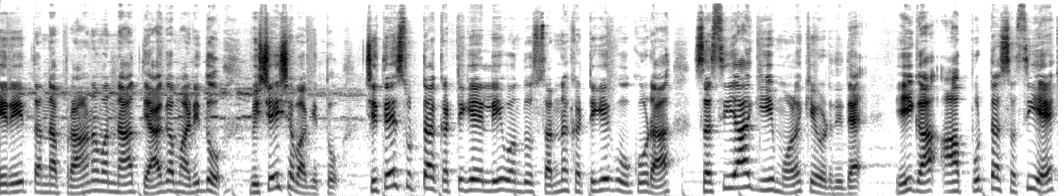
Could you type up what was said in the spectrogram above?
ಏರಿ ತನ್ನ ಪ್ರಾಣವನ್ನ ತ್ಯಾಗ ಮಾಡಿದ್ದು ವಿಶೇಷವಾಗಿತ್ತು. ಚಿತೆ ಸುಟ್ಟ ಕಟ್ಟಿಗೆಯಲ್ಲಿ ಒಂದು ಸಣ್ಣ ಕಟ್ಟಿಗೆಗೂ ಕೂಡ ಸಸಿಯಾಗಿ ಮೊಳಕೆ ಹೊಡೆದಿದೆ ಈಗ ಆ ಪುಟ್ಟ ಸಸಿಯೇ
